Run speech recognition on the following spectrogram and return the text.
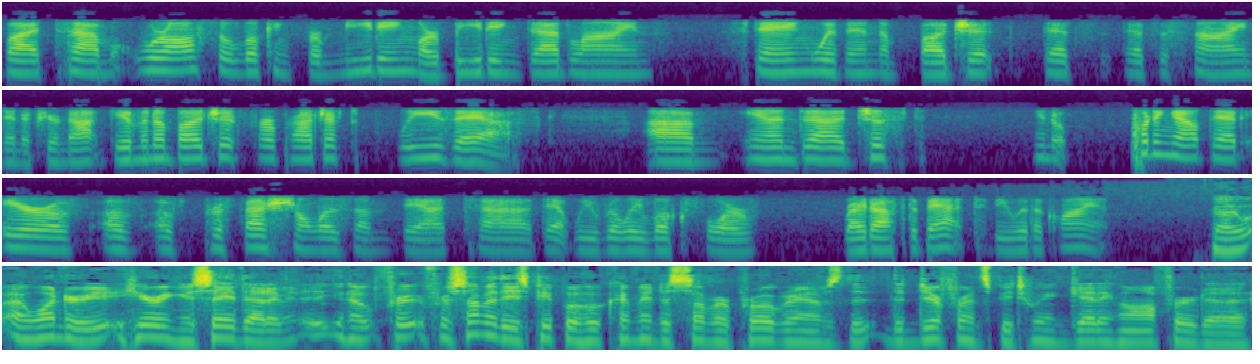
but um, we're also looking for meeting or beating deadlines, staying within a budget that's that's assigned, and if you're not given a budget for a project, please ask, um, and uh, just you know putting out that air of, of, of professionalism that uh, that we really look for right off the bat to be with a client. I, I wonder, hearing you say that, I mean, you know, for for some of these people who come into summer programs, the, the difference between getting offered a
